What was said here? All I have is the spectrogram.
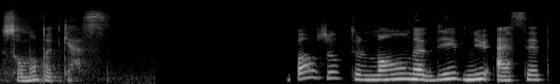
sur mon podcast. Bonjour tout le monde, bienvenue à cette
